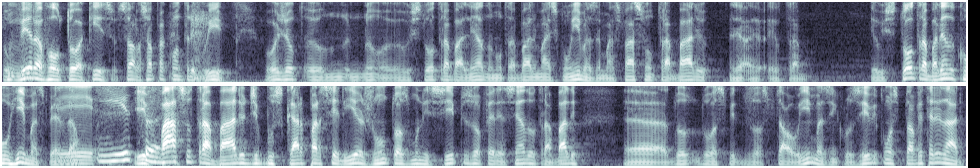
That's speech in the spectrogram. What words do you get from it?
O Vera voltou aqui, só para contribuir. Hoje eu, eu eu estou trabalhando, não trabalho mais com IMAS, né, mas faço um trabalho. eh, Eu, tra- eu estou trabalhando com RIMAS, perdão. Isso. Isso. E faço o trabalho de buscar parceria junto aos municípios, oferecendo o trabalho do, do, do Hospital IMAS, inclusive, com o Hospital Veterinário.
